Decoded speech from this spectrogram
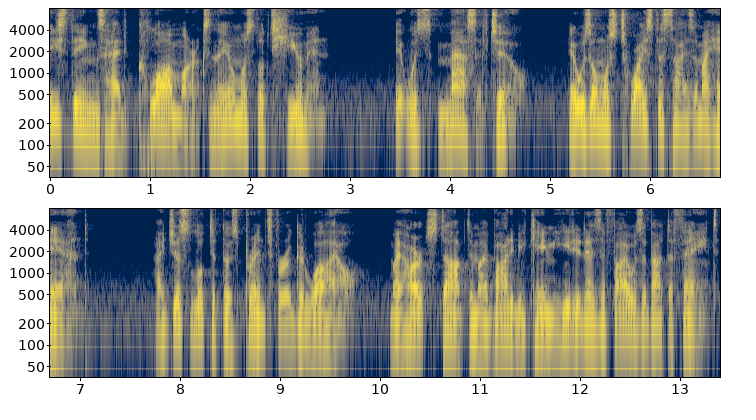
These things had claw marks and they almost looked human. It was massive, too. It was almost twice the size of my hand. I just looked at those prints for a good while. My heart stopped and my body became heated as if I was about to faint.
